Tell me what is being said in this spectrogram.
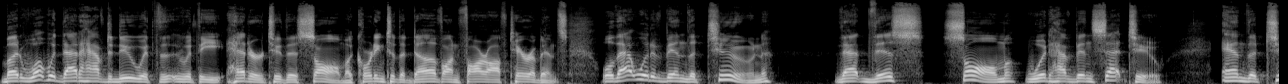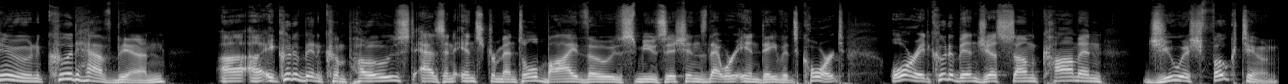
But what would that have to do with the, with the header to this psalm? According to the dove on far off terebinths. Well, that would have been the tune that this psalm would have been set to. And the tune could have been uh, uh, it could have been composed as an instrumental by those musicians that were in David's court, or it could have been just some common Jewish folk tune,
